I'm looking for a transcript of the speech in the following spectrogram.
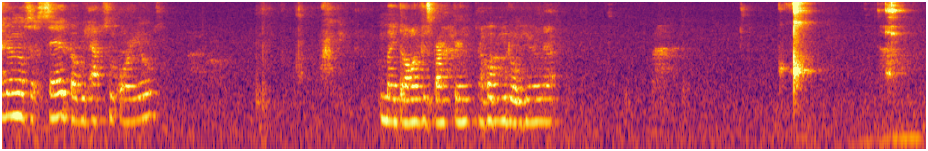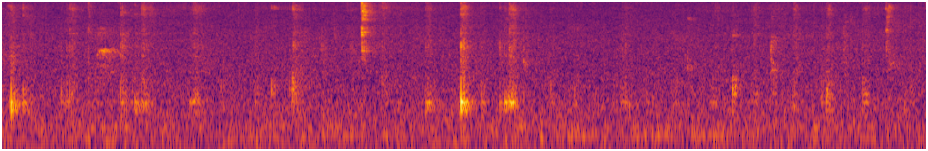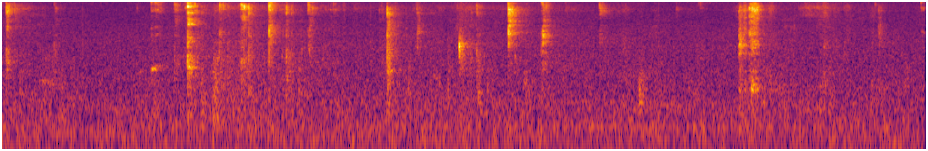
I don't know what it said, but we have some Oreos. My dog is barking. I hope you don't hear that.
